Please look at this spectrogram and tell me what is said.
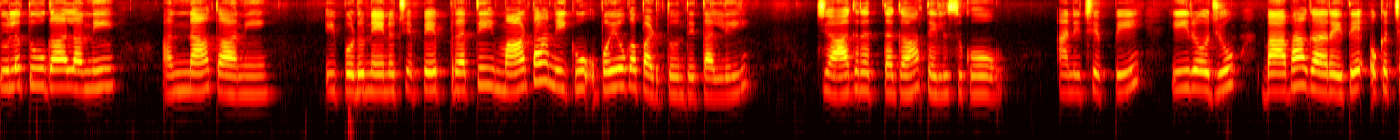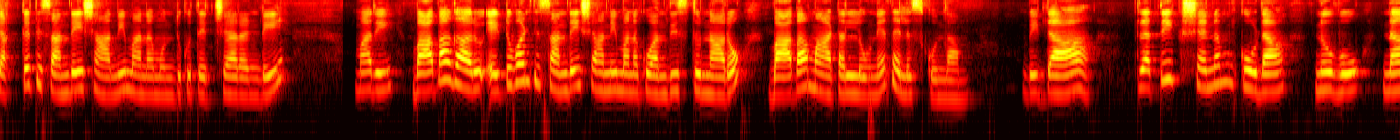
తులతూగాలని అన్నా కానీ ఇప్పుడు నేను చెప్పే ప్రతి మాట నీకు ఉపయోగపడుతుంది తల్లి. జాగ్రత్తగా తెలుసుకో అని చెప్పి ఈరోజు బాబా గారైతే ఒక చక్కటి సందేశాన్ని మన ముందుకు తెచ్చారండి. మరి బాబా గారు ఎటువంటి సందేశాన్ని మనకు అందిస్తున్నారో బాబా మాటల్లోనే తెలుసుకుందాం. బిడ్డా ప్రతి క్షణం కూడా నువ్వు నా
